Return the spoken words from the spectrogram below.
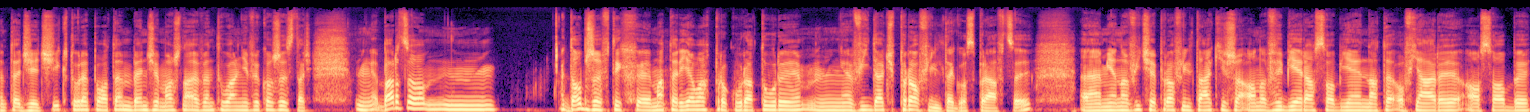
e, te dzieci, które potem będzie można ewentualnie wykorzystać. Bardzo Dobrze w tych e, materiałach prokuratury mm, widać profil tego sprawcy, e, mianowicie profil taki, że on wybiera sobie na te ofiary osoby,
